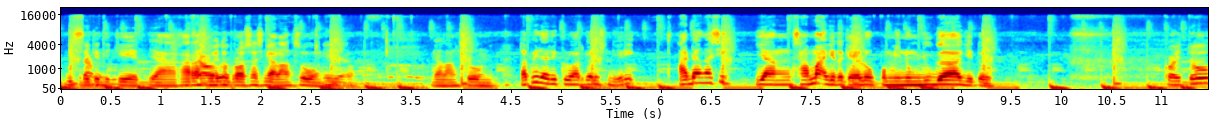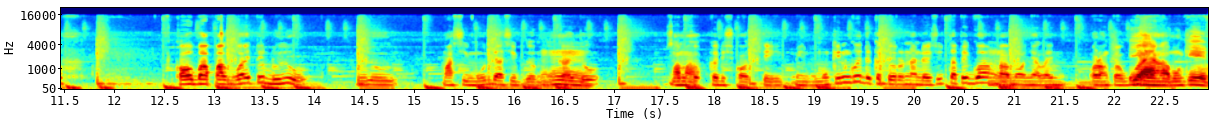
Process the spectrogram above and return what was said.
bisa dikit-dikit ya karena semua itu proses nggak langsung Iya. nggak langsung tapi dari keluarga lu sendiri ada nggak sih yang sama gitu kayak lu peminum juga gitu kok itu kalau bapak gue itu dulu dulu masih muda sih belum nikah Mm. itu Sama. ke, ke diskotik minum mungkin gue keturunan dari situ tapi gue nggak mau nyalain orang tua gue Mm. iya ya nggak mungkin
